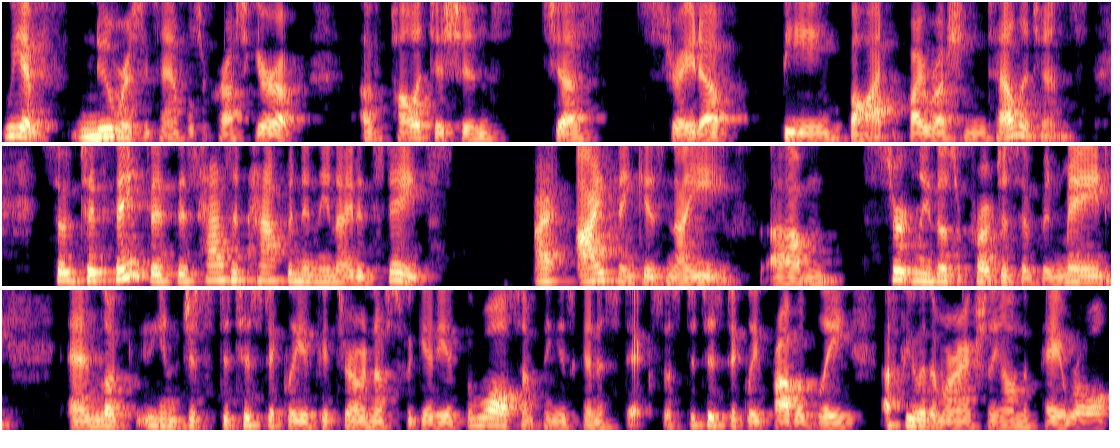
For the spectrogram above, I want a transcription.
We have numerous examples across Europe of politicians just straight up being bought by Russian intelligence. So to think that this hasn't happened in the United States, I, I think is naive. Um, certainly, those approaches have been made. And look, you know, just statistically, if you throw enough spaghetti at the wall, something is going to stick. So statistically, probably a few of them are actually on the payroll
